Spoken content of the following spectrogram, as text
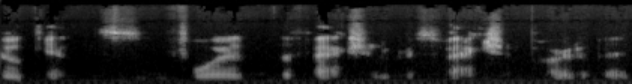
tokens for the faction versus faction part of it.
